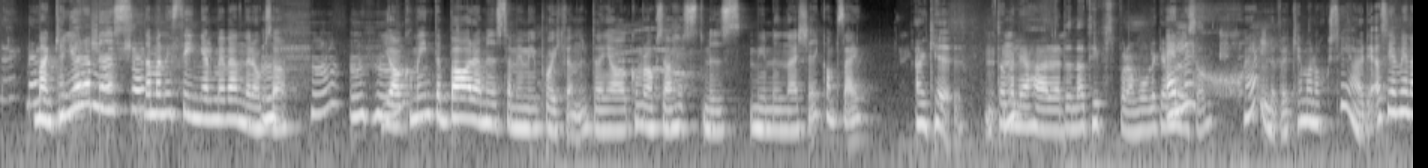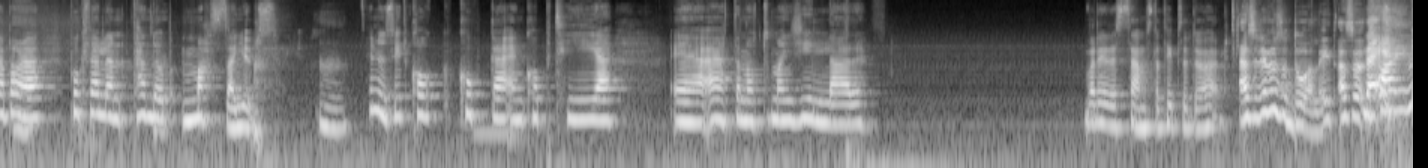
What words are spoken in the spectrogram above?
nej. nej. Man kan göra Kör, mys kör. när man är singel med vänner också. Mhm. Jag kommer inte bara mysa med min pojkvän utan jag kommer också ha höstmys med mina tjejkompisar. Okej, då vill jag höra dina tips på de olika Eller mysen. själv kan man också göra det. Alltså jag menar bara på kvällen tända upp massa ljus. Mm. Hur mysigt? Ko- koka en kopp te, eh, äta något man gillar. Vad är det sämsta tipset du har hört? Alltså det var så dåligt. Alltså Nej. fine.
